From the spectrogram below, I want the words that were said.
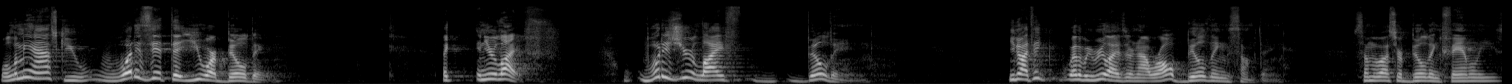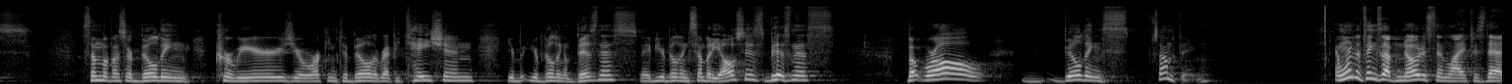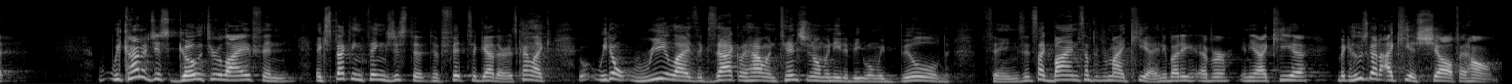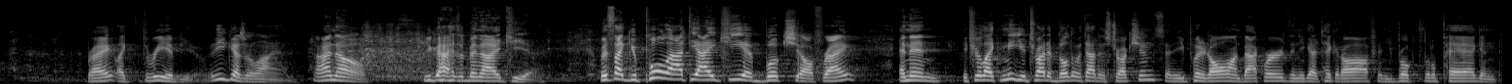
Well, let me ask you what is it that you are building? Like in your life, what is your life building? You know, I think whether we realize it or not, we're all building something. Some of us are building families. Some of us are building careers. You're working to build a reputation. You're, you're building a business. Maybe you're building somebody else's business. But we're all building something. And one of the things I've noticed in life is that we kind of just go through life and expecting things just to, to fit together. It's kind of like we don't realize exactly how intentional we need to be when we build things. It's like buying something from IKEA. Anybody ever? Any IKEA? Who's got an IKEA shelf at home? Right? Like three of you. You guys are lying. I know. you guys have been to IKEA. But it's like you pull out the IKEA bookshelf, right? And then if you're like me, you try to build it without instructions and you put it all on backwards and you got to take it off and you broke the little peg. And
